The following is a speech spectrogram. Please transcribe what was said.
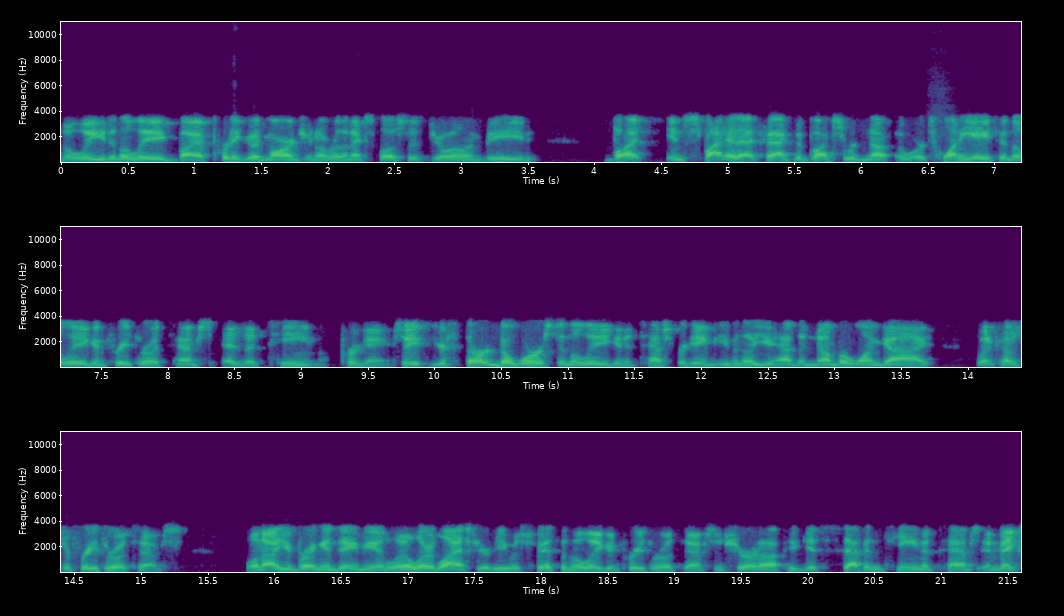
the lead in the league by a pretty good margin over the next closest, Joel Embiid. But in spite of that fact, the Bucks were were 28th in the league in free throw attempts as a team per game. So you're third to worst in the league in attempts per game, even though you have the number one guy when it comes to free throw attempts. Well, now you bring in Damian Lillard. Last year, he was fifth in the league in free throw attempts, and sure enough, he gets 17 attempts and makes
